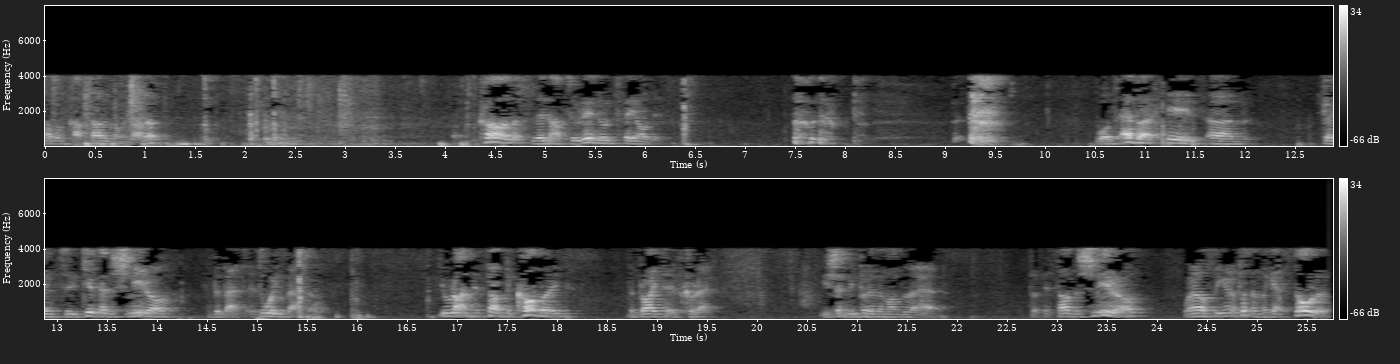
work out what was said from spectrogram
Kaftan Gomadanav. Kol lenaturinu tfeodis. Whatever is um, going to give them shmirah, the better. It's always better. You're right, mitzad the covered, the brisa is correct. You shouldn't be putting them under the head. But mitzad the shmira, where else are you going to put them? They get stolen.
